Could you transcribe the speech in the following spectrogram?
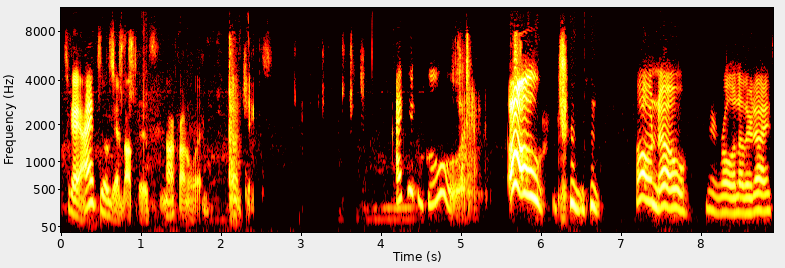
It's okay. I feel good about this. Knock on wood. Don't jinx. I did good. Oh! oh no. Let me roll another dice.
